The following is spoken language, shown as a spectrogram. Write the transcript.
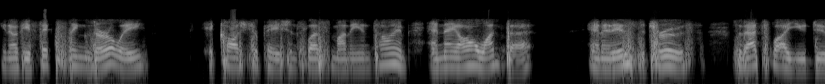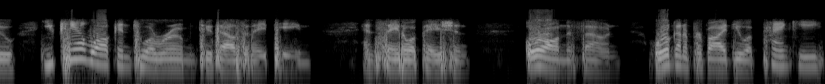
You know, if you fix things early, it costs your patients less money and time, and they all want that, and it is the truth. So that's why you do. You can't walk into a room in 2018 and say to a patient or on the phone, "We're going to provide you a Pankey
